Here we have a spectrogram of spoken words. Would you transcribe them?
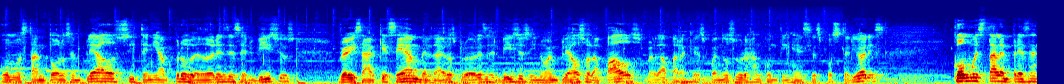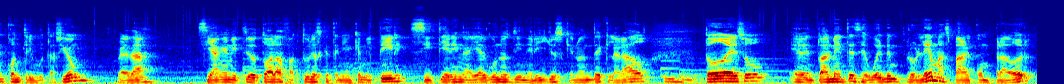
cómo están todos los empleados, si tenía proveedores de servicios, revisar que sean verdaderos proveedores de servicios y no empleados solapados, ¿verdad? Para que después no surjan contingencias posteriores. Cómo está la empresa en contributación, ¿verdad? Si han emitido todas las facturas que tenían que emitir, si tienen ahí algunos dinerillos que no han declarado. Todo eso eventualmente se vuelven problemas para el comprador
